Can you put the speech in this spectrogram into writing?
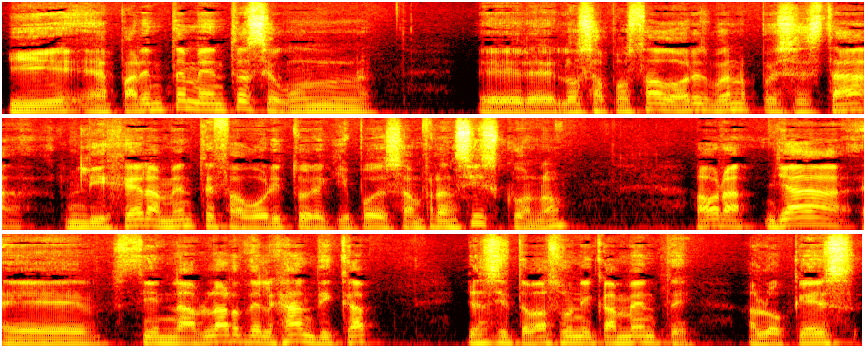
y eh, aparentemente, según eh, los apostadores, bueno, pues está ligeramente favorito el equipo de San Francisco, ¿no? Ahora, ya eh, sin hablar del handicap, ya si te vas únicamente a lo que es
